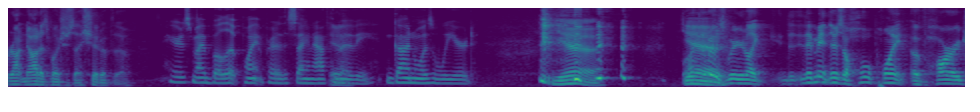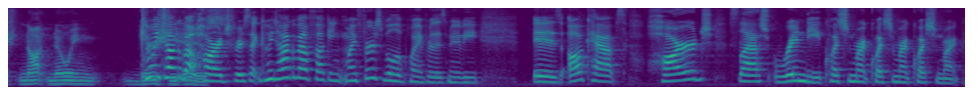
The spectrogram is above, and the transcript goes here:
not, not as much as I should have though. Here's my bullet point for the second half of Yeah. the movie. Gun was weird. Yeah. Well, I Yeah. thought it was weird. Like th- they made there's a whole point of Harge not knowing. Can where we talk she about is. Harge for a second? Can we talk about fucking my first bullet point for this movie is all caps Harge slash Rindy question mark question mark question mark.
